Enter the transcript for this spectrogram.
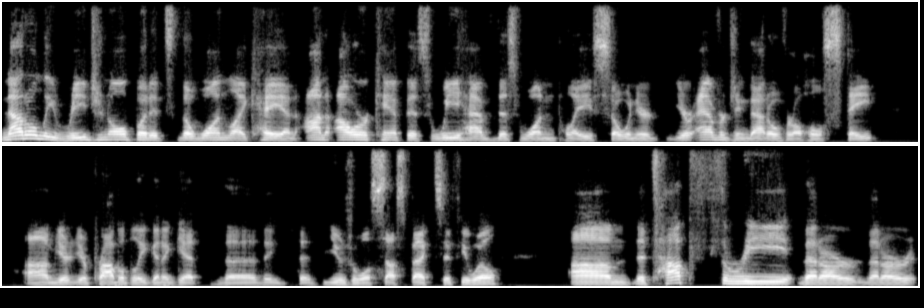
not only regional, but it's the one like, hey, and on our campus we have this one place. So when you're you're averaging that over a whole state, um, you're you're probably going to get the, the the usual suspects, if you will. Um, the top three that are that are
